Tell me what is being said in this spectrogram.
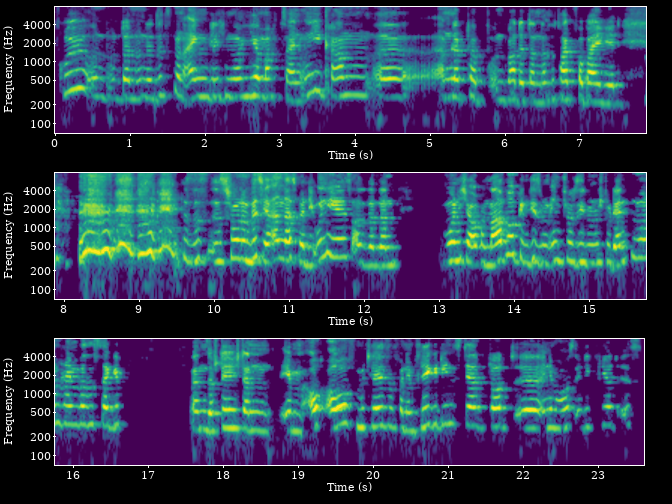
früh und, und, dann, und dann sitzt man eigentlich nur hier, macht seinen Unikram äh, am Laptop und wartet dann, dass der Tag vorbeigeht. das ist, ist schon ein bisschen anders, wenn die Uni ist. Also dann, dann wohne ich ja auch in Marburg, in diesem inklusiven Studentenwohnheim, was es da gibt. Ähm, da stehe ich dann eben auch auf mit Hilfe von dem Pflegedienst, der dort äh, in dem Haus integriert ist.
